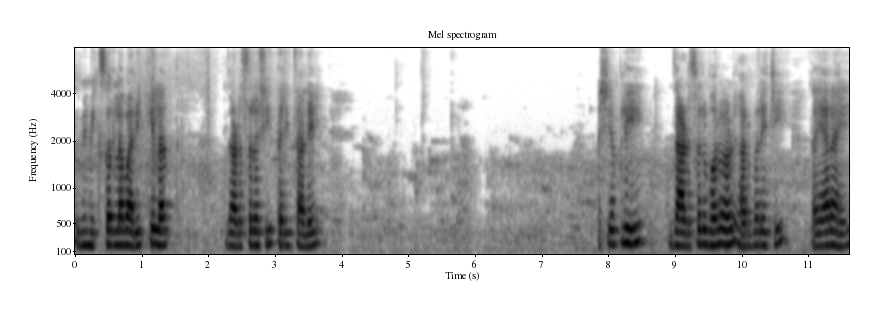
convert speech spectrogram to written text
तुम्ही मिक्सरला बारीक केलात. जाडसर अशी तरी चालेल. अशी आपली जाडसर भरड हरभऱ्याची तयार आहे.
